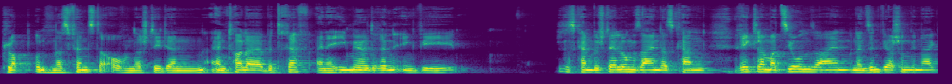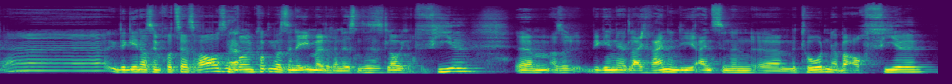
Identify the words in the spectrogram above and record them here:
ploppt unten das Fenster auf und da steht dann ein toller Betreff einer E-Mail drin, irgendwie das kann Bestellung sein, das kann Reklamation sein. Und dann sind wir ja schon geneigt, äh, wir gehen aus dem Prozess raus und ja. wollen gucken, was in der E-Mail drin ist. Und das ist, glaube ich, auch viel. Ähm, also wir gehen ja gleich rein in die einzelnen äh, Methoden, aber auch viel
